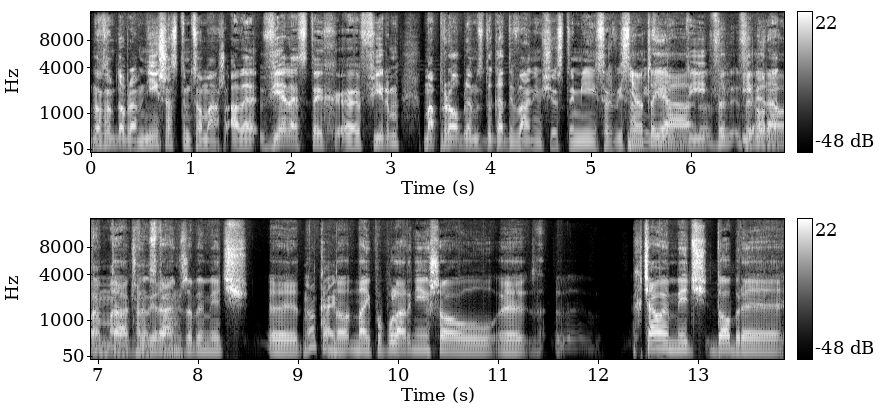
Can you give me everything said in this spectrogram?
No to dobra, mniejsza z tym, co masz, ale wiele z tych e, firm ma problem z dogadywaniem się z tymi serwisami no to ja VOD wy, one tam wybierałem, mają tak, często... wybierałem, żeby mieć y, No okej. no, najpopularniejszą. Y, chciałem mieć dobry.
